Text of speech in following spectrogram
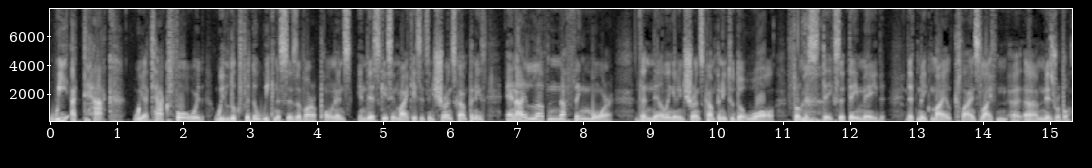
We attack. We attack forward. We look for the weaknesses of our opponents. In this case, in my case, it's insurance companies. And I love nothing more than nailing an insurance company to the wall for mistakes that they made that make my client's life uh, uh, miserable.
